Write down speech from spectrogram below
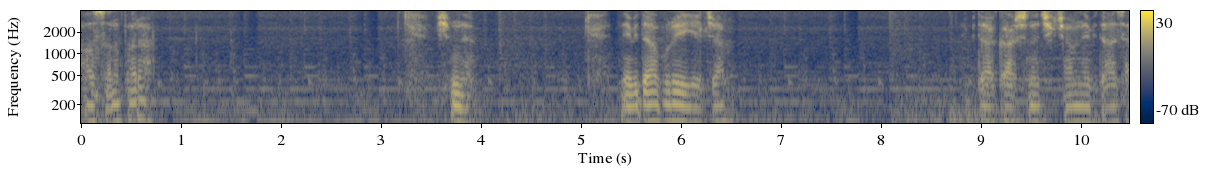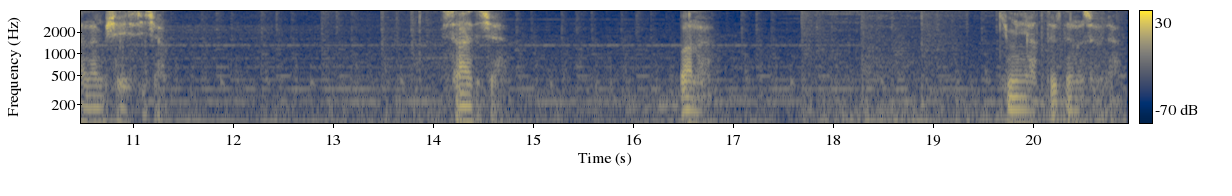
Al sana para. Şimdi ne bir daha buraya geleceğim. daha karşına çıkacağım ne bir daha senden bir şey isteyeceğim. Sadece bana kimin yaptırdığını söyle.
